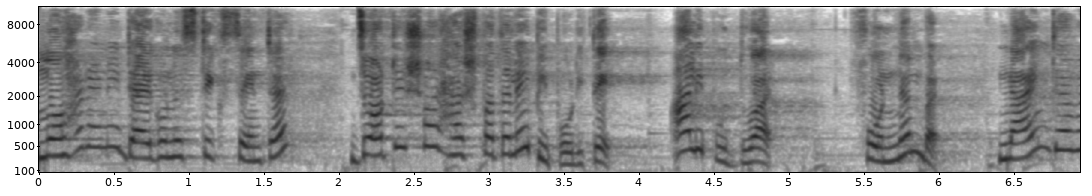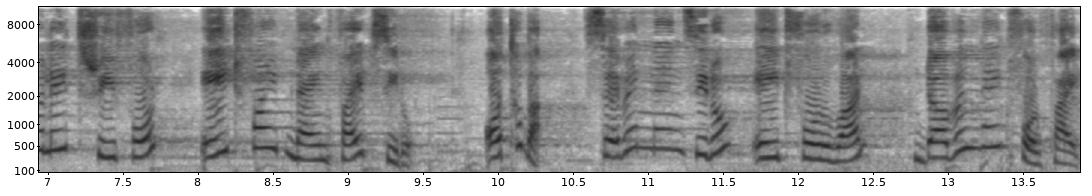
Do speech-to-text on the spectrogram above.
মহারানী ডায়াগনস্টিক সেন্টার, জটেশ্বর হাসপাতালের বিপরীতে। Alipurduar. Phone number nine double eight three four eight five nine five zero অথবা seven nine zero eight four one double nine four five.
